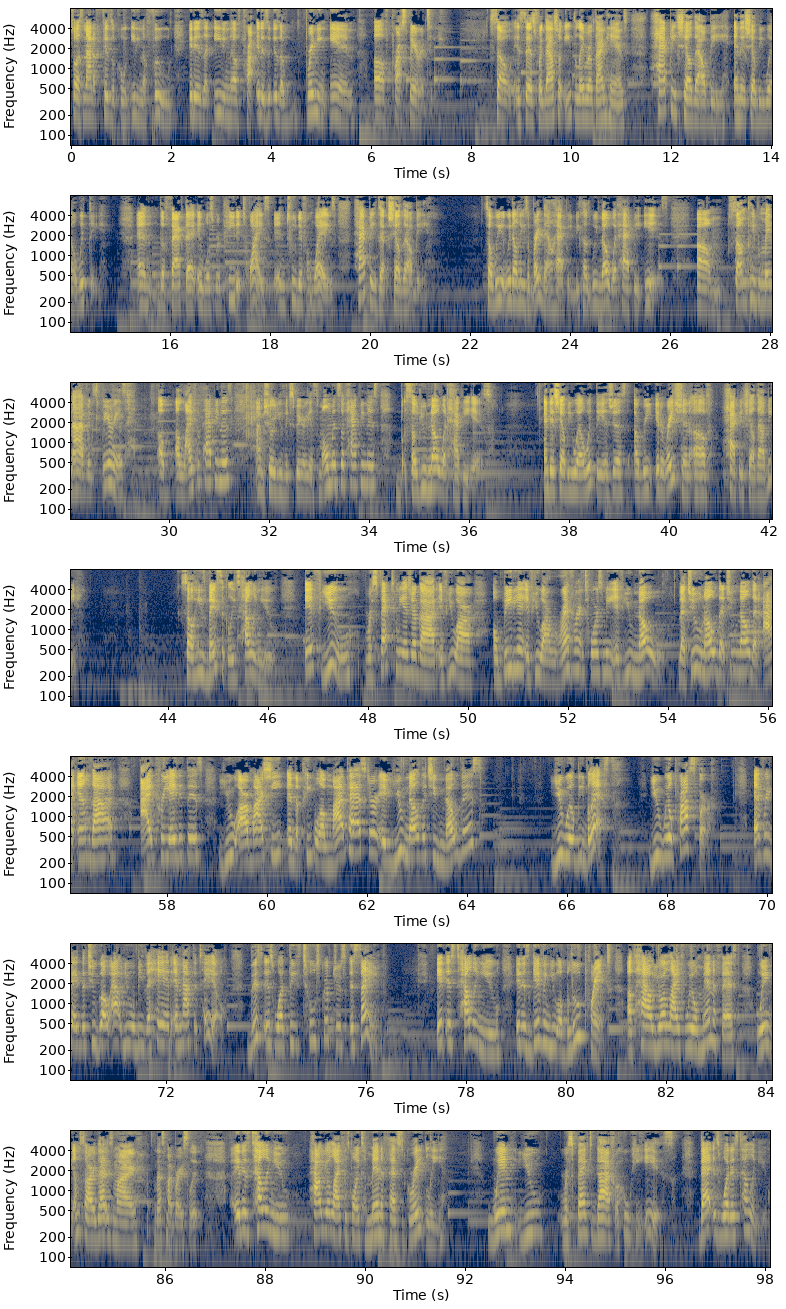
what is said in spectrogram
So it's not a physical eating of food. It is a eating of pro- it is is a bringing in of prosperity. So it says, "For thou shalt eat the labor of thine hands; happy shall thou be, and it shall be well with thee." and the fact that it was repeated twice in two different ways happy that shall thou be so we we don't need to break down happy because we know what happy is um, some people may not have experienced a, a life of happiness. I'm sure you've experienced moments of happiness so you know what happy is. And it shall be well with thee. Is just a reiteration of happy shall thou be. So he's basically telling you if you respect me as your God, if you are obedient, if you are reverent towards me, if you know that you know that you know that I am God, I created this, you are my sheep and the people of my pasture, if you know that you know this, you will be blessed. You will prosper. Every day that you go out, you will be the head and not the tail. This is what these two scriptures is saying. It is telling you, it is giving you a blueprint of how your life will manifest when I'm sorry, that is my that's my bracelet. It is telling you how your life is going to manifest greatly when you respect God for who he is. That is what it's telling you.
